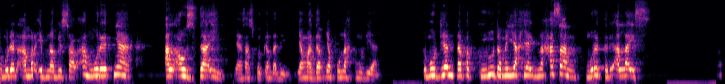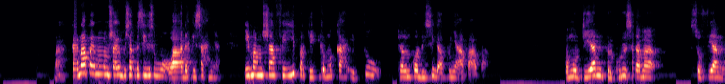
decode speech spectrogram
Kemudian Amr ibn Abi Salah, muridnya Al-Auza'i, yang saya sebutkan tadi, yang madhabnya punah kemudian. Kemudian dapat guru namanya Yahya ibn Hasan, murid dari Al-Lais. Nah, kenapa Imam Syafi'i bisa ke sini semua? Wah, ada kisahnya. Imam Syafi'i pergi ke Mekah itu dalam kondisi nggak punya apa-apa. Kemudian berguru sama Sufyan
